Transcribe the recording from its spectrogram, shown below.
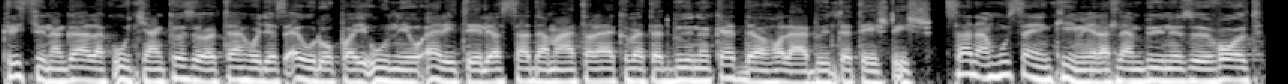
Krisztina Gállak útján közölte, hogy az Európai Unió elítéli a Saddam által elkövetett bűnöket, de a halálbüntetést is. Saddam Hussein kíméletlen bűnöző volt,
